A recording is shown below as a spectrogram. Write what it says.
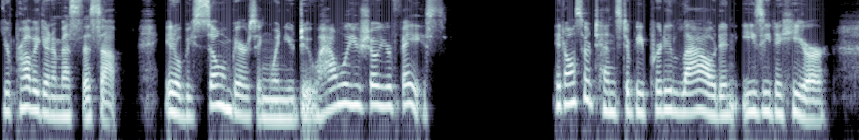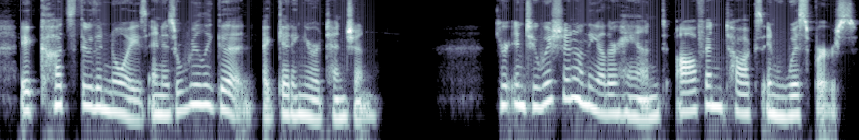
You're probably going to mess this up. It'll be so embarrassing when you do. How will you show your face? It also tends to be pretty loud and easy to hear. It cuts through the noise and is really good at getting your attention. Your intuition, on the other hand, often talks in whispers.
